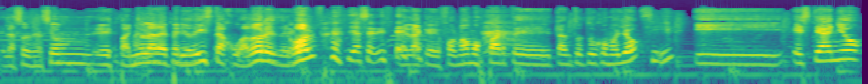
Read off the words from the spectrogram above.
de la Asociación Española de Periodistas, Jugadores de Golf, ya se dice. de la que formamos parte tanto tú como yo. Sí. Y este año,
